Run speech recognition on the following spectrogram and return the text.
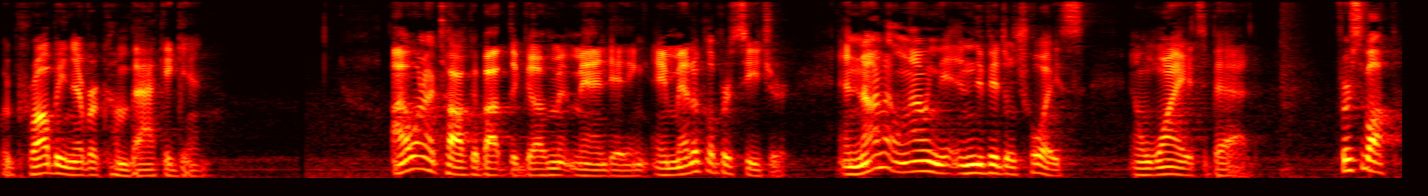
would probably never come back again. I want to talk about the government mandating a medical procedure and not allowing the individual choice and why it's bad. First of all,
